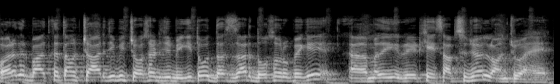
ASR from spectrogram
और अगर बात करता हूँ चार जीबी चौसठ जीबी की तो दस हज़ार दो सौ रुपए के मतलब रेट के हिसाब से जो है लॉन्च हुआ है।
